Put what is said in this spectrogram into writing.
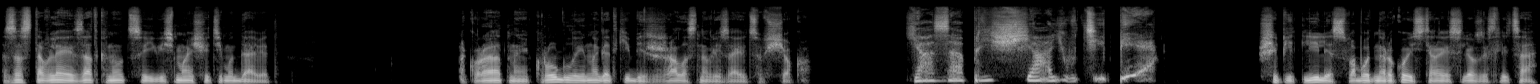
заставляя заткнуться и весьма ощутимо давит. Аккуратные, круглые ноготки безжалостно врезаются в щеку. «Я запрещаю тебе!» — шипит Лиля, свободной рукой стирая слезы с лица.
